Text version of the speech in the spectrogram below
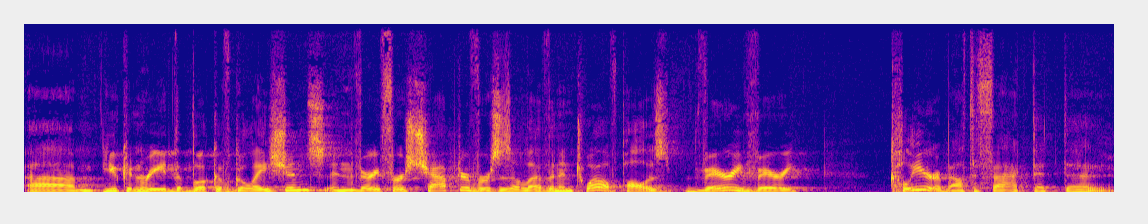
Um, you can read the book of Galatians in the very first chapter, verses 11 and 12. Paul is very, very clear about the fact that uh,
